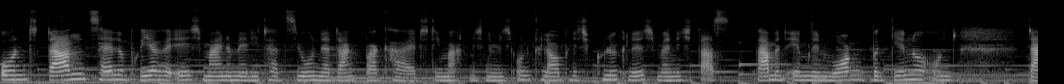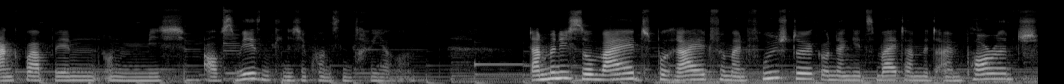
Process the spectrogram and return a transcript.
Und dann zelebriere ich meine Meditation der Dankbarkeit. Die macht mich nämlich unglaublich glücklich, wenn ich das damit eben den Morgen beginne und dankbar bin und mich aufs Wesentliche konzentriere. Dann bin ich soweit bereit für mein Frühstück und dann geht es weiter mit einem Porridge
